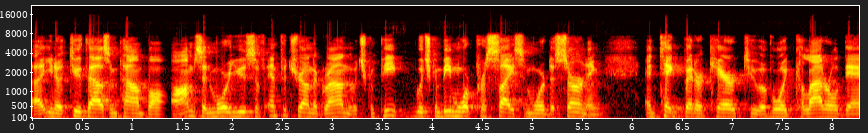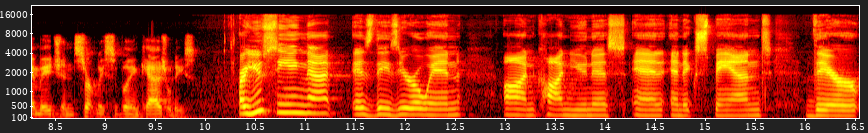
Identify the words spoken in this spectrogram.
uh, you know 2,000 pound bombs, and more use of infantry on the ground, which which can be more precise and more discerning, and take better care to avoid collateral damage and certainly civilian casualties. Are you seeing that as they zero in on Khan Yunis and, and expand their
